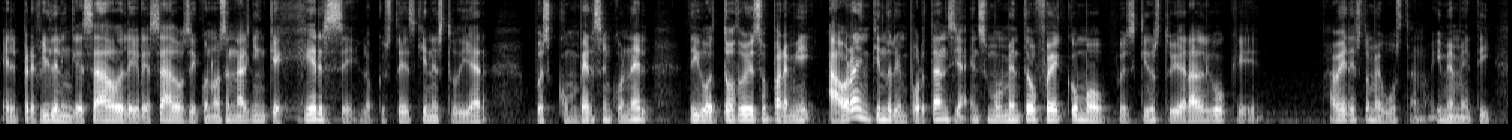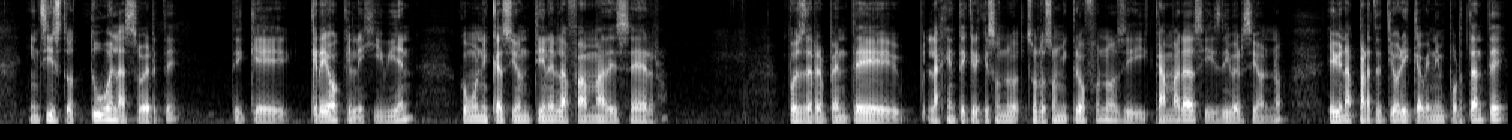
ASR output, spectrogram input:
el perfil del ingresado, del egresado, si conocen a alguien que ejerce lo que ustedes quieren estudiar, pues conversen con él. Digo, todo eso para mí, ahora entiendo la importancia, en su momento fue como, pues quiero estudiar algo que, a ver, esto me gusta, ¿no? Y me metí. Insisto, tuve la suerte de que creo que elegí bien. Comunicación tiene la fama de ser pues de repente la gente cree que son, solo son micrófonos y cámaras y es diversión, ¿no? Y hay una parte teórica bien importante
